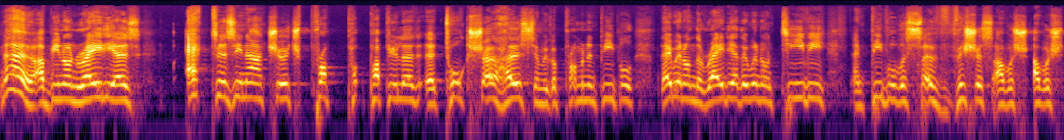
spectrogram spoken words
No, I've been on radios actors in our church, prop, popular uh, talk show hosts, and we've got prominent people. They went on the radio, they went on TV, and people were so vicious. I was, I was,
